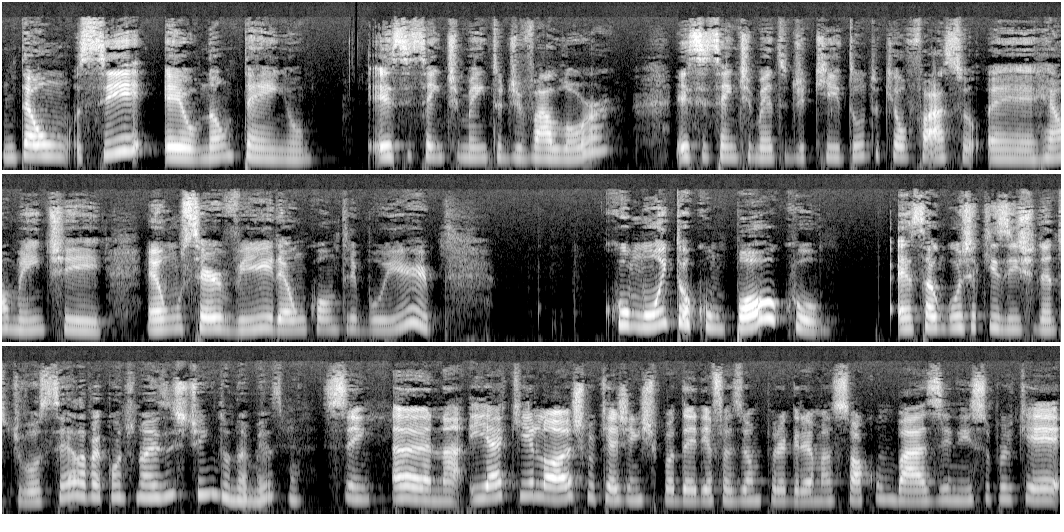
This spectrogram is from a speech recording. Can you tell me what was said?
Então, se eu não tenho esse sentimento de valor, esse sentimento de que tudo que eu faço é realmente é um servir, é um contribuir, com muito ou com pouco, essa angústia que existe dentro de você, ela vai continuar existindo, não é mesmo? Sim, Ana, e aqui, lógico que a gente poderia fazer um programa só com base nisso, porque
